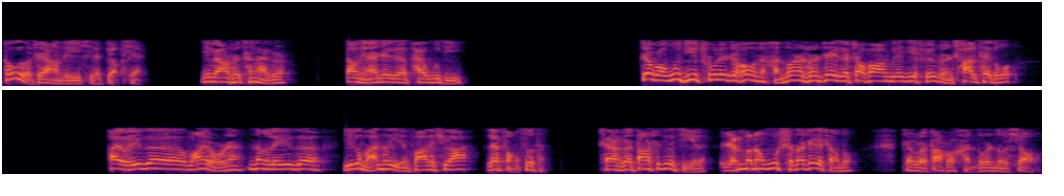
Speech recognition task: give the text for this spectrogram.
都有这样的一些表现。你比方说陈凯歌，当年这个拍《无极》，结果《无极》出来之后呢，很多人说这个《照霸王别姬》水准差的太多。还有一个网友呢，弄了一个一个馒头引发的血案来讽刺他。陈凯歌当时就急了，人不能无耻到这个程度。结果大伙很多人都笑话，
